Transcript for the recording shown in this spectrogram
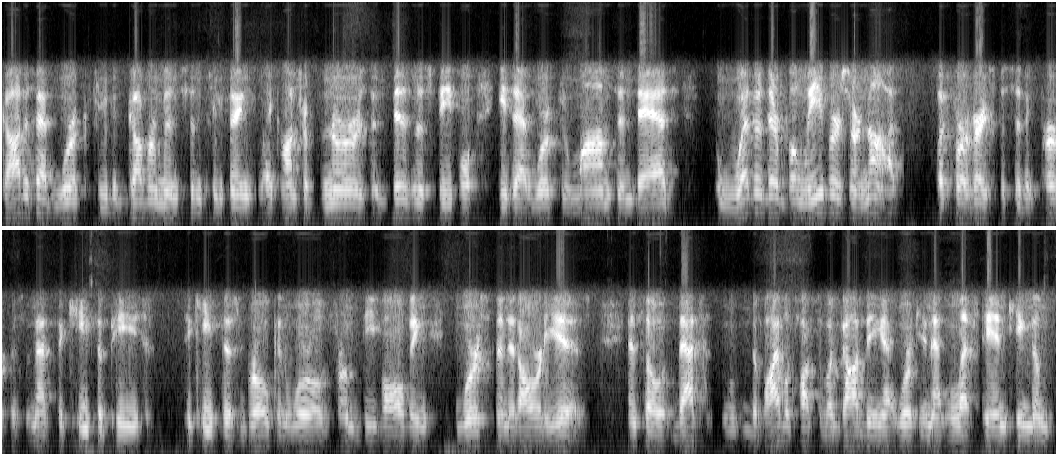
God is at work through the governments and through things like entrepreneurs and business people. He's at work through moms and dads, whether they're believers or not, but for a very specific purpose, and that's to keep the peace, to keep this broken world from devolving worse than it already is. And so that's the Bible talks about God being at work in that left hand kingdom,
